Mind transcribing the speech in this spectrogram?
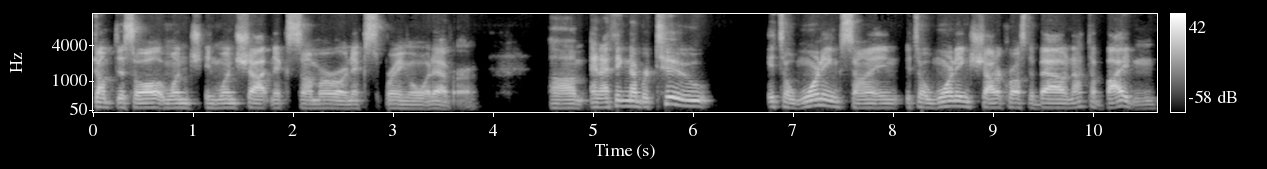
dump this all in one in one shot next summer or next spring or whatever. Um, and I think number two, it's a warning sign. It's a warning shot across the bow, not to Biden,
